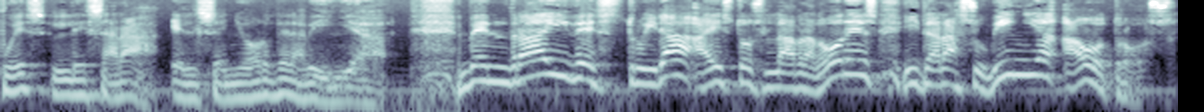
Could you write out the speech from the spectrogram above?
pues les hará el señor de la viña? Vendrá y destruirá a estos labradores y dará su viña a otros.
